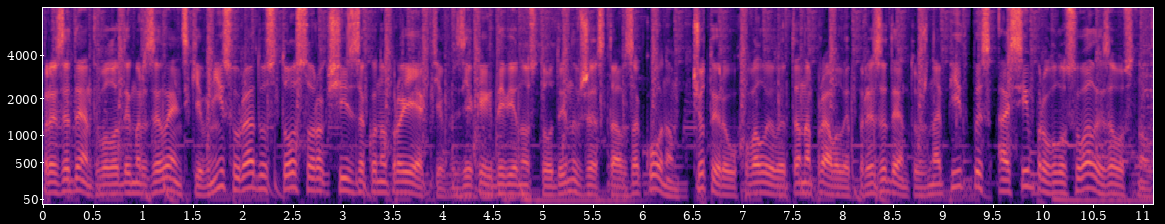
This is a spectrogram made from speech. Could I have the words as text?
Президент Володимир Зеленський вніс у раду 146 законопроєктів, з яких 91 вже став законом. 4 ухвалили та направили президенту ж на підпис, а 7 проголосували за основу.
